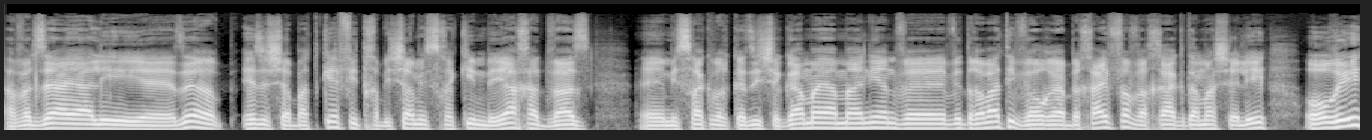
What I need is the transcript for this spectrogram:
אבל זה היה לי, אה, זה, איזה שבת כיפית, חמישה משחקים ביחד, ואז אה, משחק מרכזי שגם היה מעניין ו, ודרמטי, ואורי היה בחיפה, ואחרי ההקדמה שלי, אורי,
